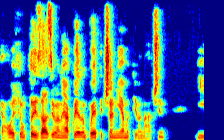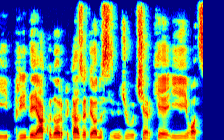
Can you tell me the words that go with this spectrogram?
E, ovaj film to izaziva na jako jedan poetičan i emotivan način i pride jako dobro prikazuje te odnos između čerke i oca.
